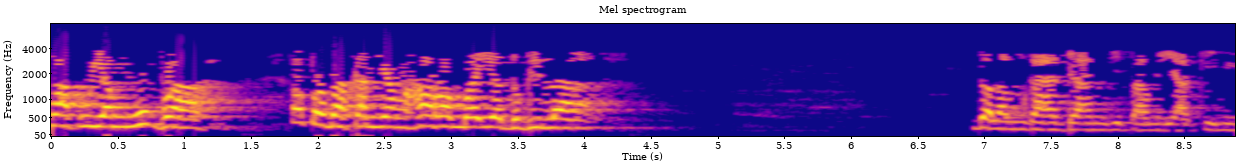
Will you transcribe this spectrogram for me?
suatu yang mubah atau bahkan yang haram bayadzubillah dalam keadaan kita meyakini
